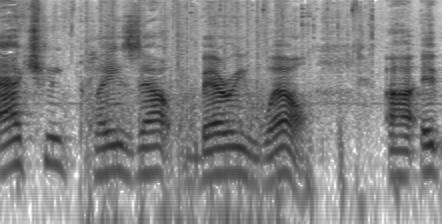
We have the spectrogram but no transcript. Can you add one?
actually plays out very well. Uh, it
